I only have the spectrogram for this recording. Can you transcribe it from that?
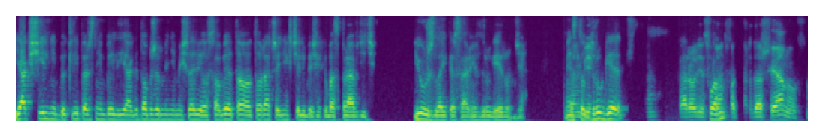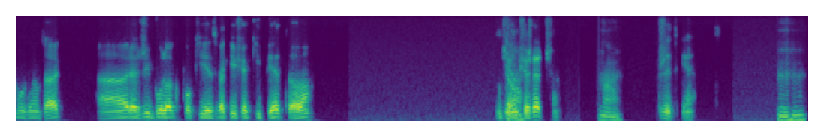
Jak silni by Clippers nie byli, jak dobrze by nie myśleli o sobie, to, to raczej nie chcieliby się chyba sprawdzić już z Lakersami w drugiej rundzie. Więc to drugie... Karol jest klątwa Kardashianów, mówią, tak? A Reggie Bullock, póki jest w jakiejś ekipie, to dzieją no. się rzeczy. No. Brzydkie. Mhm.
